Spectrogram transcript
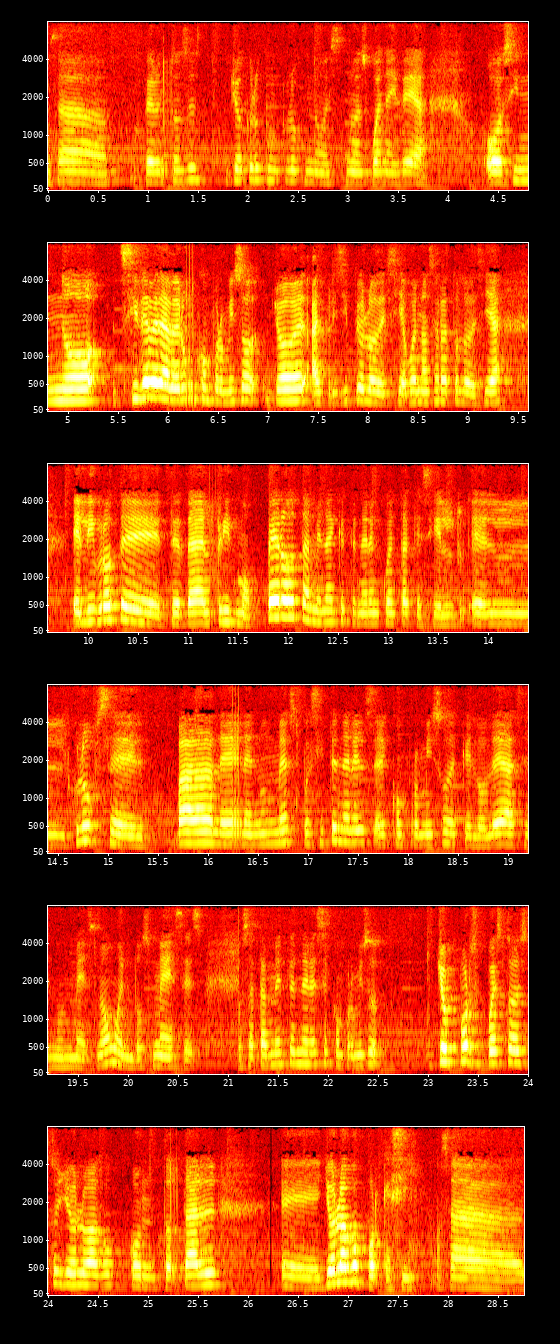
O sea, pero entonces yo creo que un club no es, no es buena idea. O si no, sí debe de haber un compromiso. Yo al principio lo decía, bueno, hace rato lo decía, el libro te, te da el ritmo, pero también hay que tener en cuenta que si el, el club se va a leer en un mes, pues sí tener el, el, compromiso de que lo leas en un mes, ¿no? O en dos meses. O sea, también tener ese compromiso. Yo, por supuesto, esto yo lo hago con total eh, yo lo hago porque sí, o sea,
